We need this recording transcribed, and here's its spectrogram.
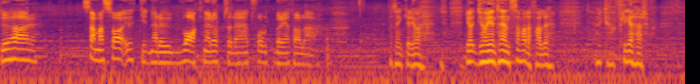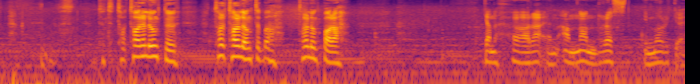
du hör samma sak när du vaknar upp så där att folk börjar tala. Jag tänker, jag, jag, jag är inte ensam i alla fall. Det det verkar vara fler här. Ta, ta, det lugnt nu. Ta, ta det lugnt. Ta det lugnt bara. kan höra en annan röst i mörkret.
